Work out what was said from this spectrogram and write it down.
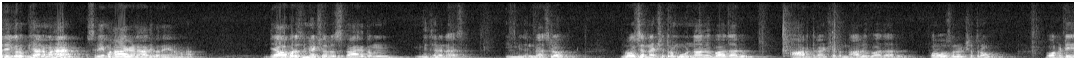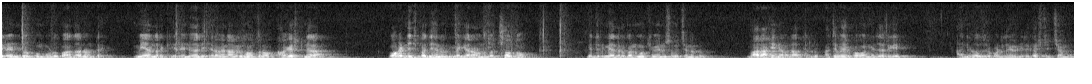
శ్రీ గురుభ్యో నమ శ్రీ మహాగణాధిపతయ నమ. దేవపుర సమీక్షలు స్వాగతం మిథున రాశి. ఈ మిథున రాశిలో మృగశిర నక్షత్రం మూడు నాలుగు పాదాలు ఆర్ద్ర నక్షత్రం నాలుగు పాదాలు పునవస నక్షత్రం ఒకటి రెండు మూడు పాదాలు ఉంటాయి. మీ అందరికీ రెండు వేల ఇరవై నాలుగు సంవత్సరం ఆగస్టు నెల ఒకటి నుంచి పదిహేను వరకు మీకు ఎలా ఉండదో చూద్దాం. మిత్రులు మీ అందరూ కొన్ని ముఖ్యమైన సూచనలు. వారాహి నవరాత్రులు అతి వైభవంగా జరిగాయి. అన్ని రోజులు కూడా లైవ్ టెలికాస్ట్ ఇచ్చాము.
